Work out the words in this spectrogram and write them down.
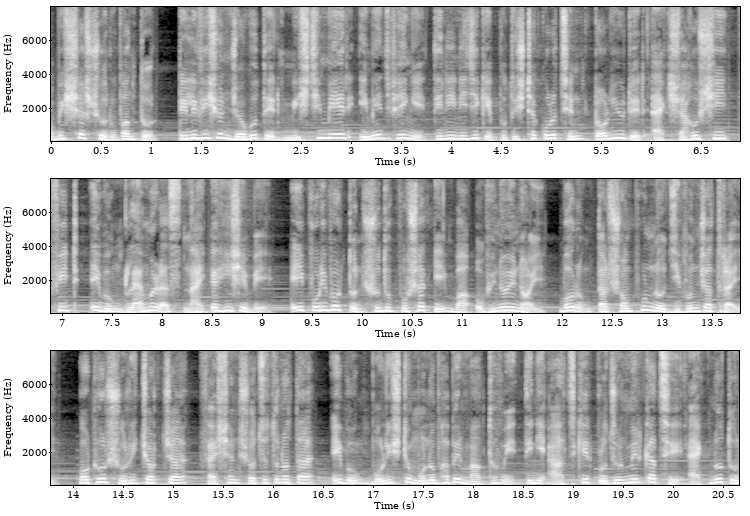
অবিশ্বাস্য রূপান্তর। টেলিভিশন জগতের মিষ্টি মেয়ের ইমেজ ভেঙে তিনি নিজেকে প্রতিষ্ঠা করেছেন টলিউডের এক সাহসী ফিট এবং গ্ল্যামারাস নায়িকা হিসেবে। এই পরিবর্তন শুধু পোশাকে বা অভিনয় নয়, বরং তার সম্পূর্ণ জীবনযাত্রায়। কঠোর শরীরচর্চা ফ্যাশন সচেতনতা এবং বলিষ্ঠ মনোভাবের মাধ্যমে তিনি আজকের প্রজন্মের কাছে এক নতুন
